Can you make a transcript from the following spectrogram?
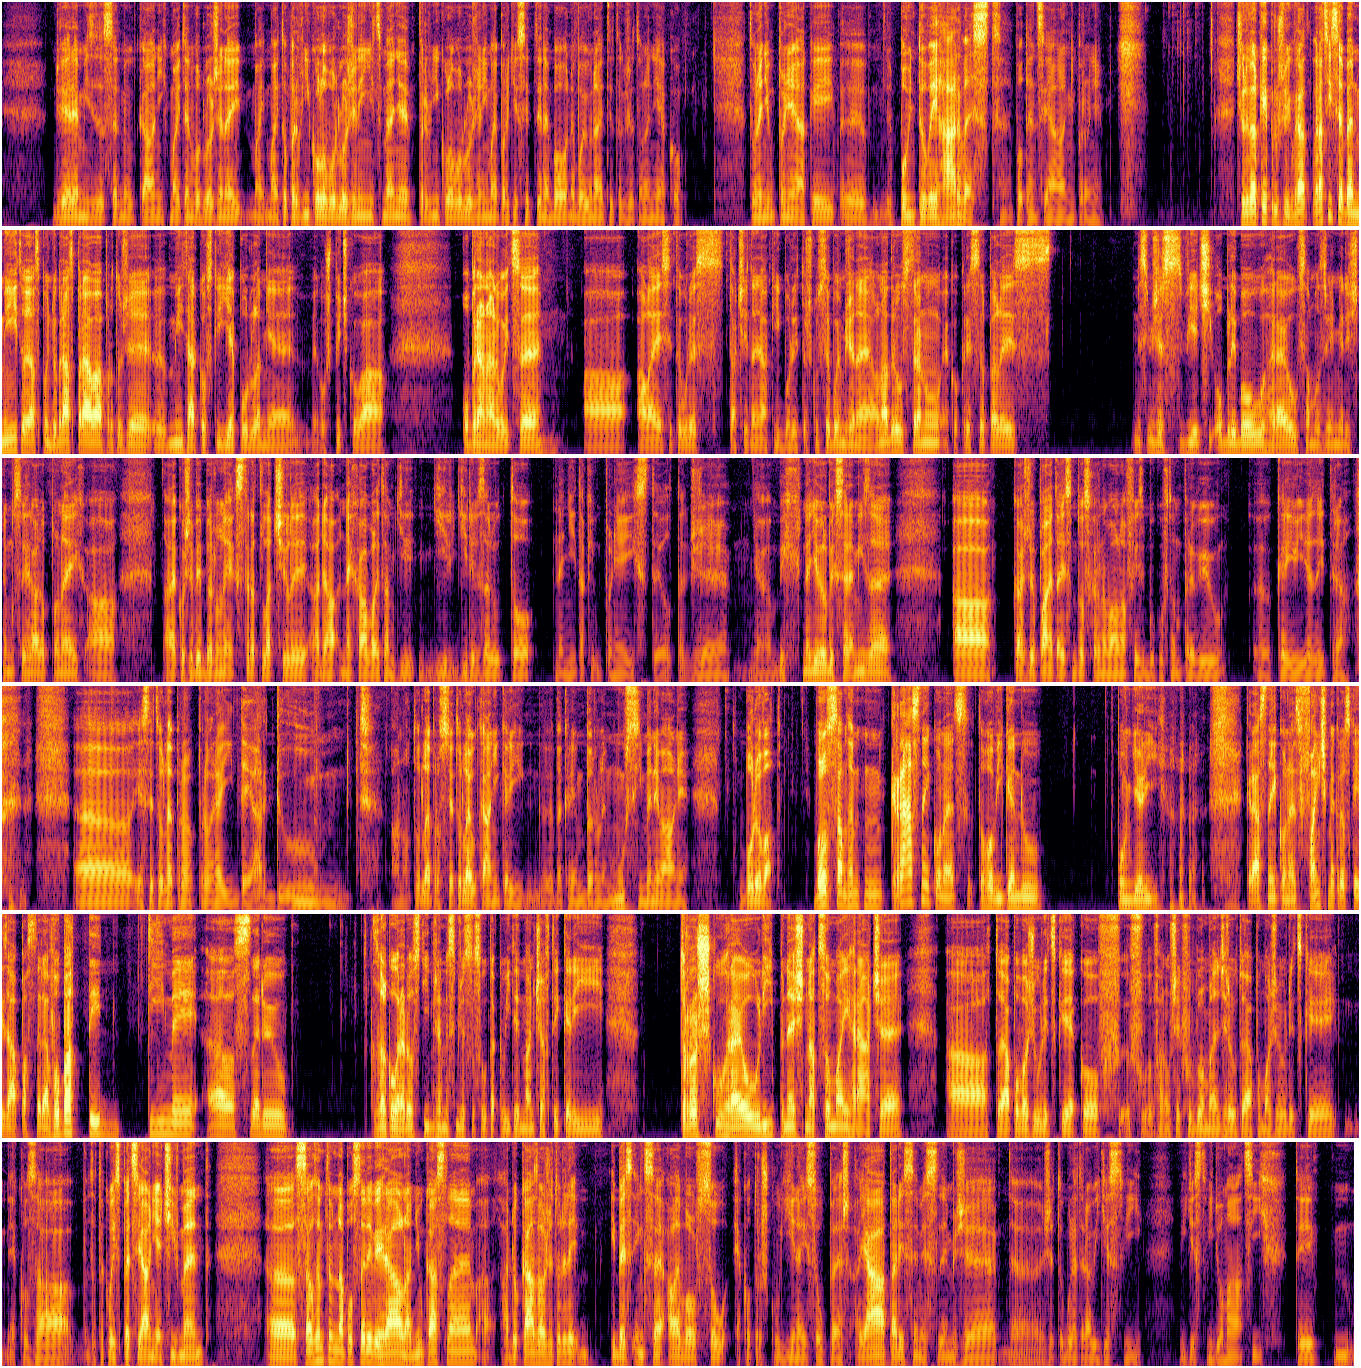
dvě remízy ze sedmi utkáních, mají ten odložený, mají, mají to první kolo odložený, nicméně první kolo odložený mají proti City nebo, nebo United, takže to není jako to není úplně nějaký uh, pointový harvest potenciální pro ně. Čili velký průšvih. Vrací se Ben Mee, to je aspoň dobrá zpráva, protože eh, Mee Tarkovský je podle mě jako špičková obrana dvojce, a, ale jestli to bude stačit na nějaký body, trošku se bojím, že ne. Ale na druhou stranu, jako Crystal Palace myslím, že s větší oblibou hrajou samozřejmě, když nemusí hrát do plných a, a jako, že by Burnley extra tlačili a dá, nechávali tam dí, dí, díry vzadu, to není taky úplně jejich styl, takže já bych, nedivil bych se remíze a každopádně tady jsem to schrnoval na Facebooku v tom preview, eh, který vyjde zítra. uh, jestli tohle pro, prohrají, they are doomed. Ano, tohle prostě, tohle je utkání, který, ve kterém Burnley musí minimálně bodovat. Wolverhampton, krásný konec toho víkendu v pondělí. krásný konec, fajnšmekrovský zápas, teda oba ty týmy uh, sleduju s velkou radostí, protože myslím, že to jsou takový ty manšafty, který trošku hrajou líp, než na co mají hráče a to já považuji vždycky jako f, f, fanoušek football managerů, to já považuji vždycky jako za, za takový speciální achievement. Uh, Southampton naposledy vyhrál nad Newcastlem a, a dokázal, že to jde i bez Inkse, ale Wolves jsou jako trošku jiný soupeř. A já tady si myslím, že, uh, že to bude teda vítězství, vítězství domácích. Ty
